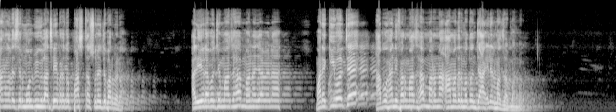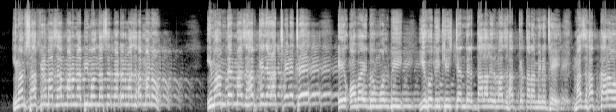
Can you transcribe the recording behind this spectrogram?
বাংলাদেশের মৌলবিগুলো আছে, এবারে তো পাঁচটা শুনাইতে পারবে না। আর এরা বলছে মাঝহাব মানা যাবে না। মানে কি বলছে? আবু হানিফার মাঝহাব মানো না, আমাদের মতন জাহিলের মাঝহাব মানো। ইমাম সাফির মাঝহাব মানো না, বিমল দাসের ব্যাটার মাঝহাব মানো। ইমামদের মাঝহাবকে যারা ছেড়েছে এই অবৈধ মৌলবি ইহুদি খ্রিস্টানদের দালালের মাঝহাবকে তারা মেনেছে। মাঝহাব তারাও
